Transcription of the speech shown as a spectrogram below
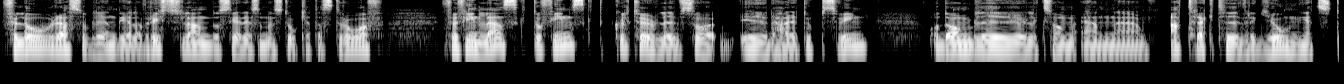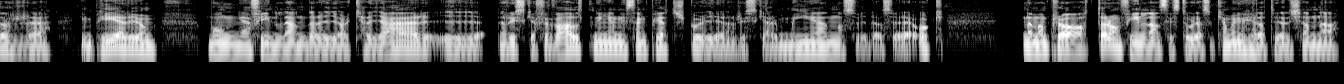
förloras och blir en del av Ryssland och ser det som en stor katastrof. För finländskt och finskt kulturliv så är ju det här ett uppsving. Och de blir ju liksom en eh, attraktiv region i ett större imperium. Många finländare gör karriär i den ryska förvaltningen i Sankt Petersburg, i den ryska armén och så vidare. Och så vidare. Och när man pratar om Finlands historia så kan man ju hela tiden känna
